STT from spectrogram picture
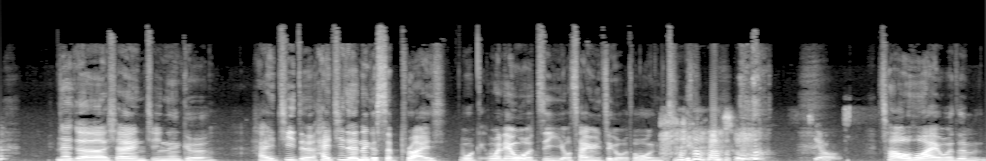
那个小眼睛那个。还记得还记得那个 surprise，我我连我自己有参与这个我都忘记了，没错，笑死！超坏！我真的，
